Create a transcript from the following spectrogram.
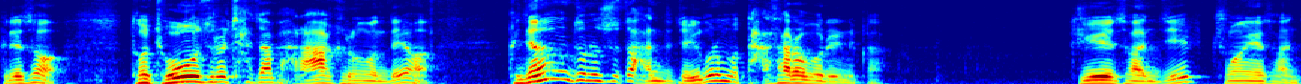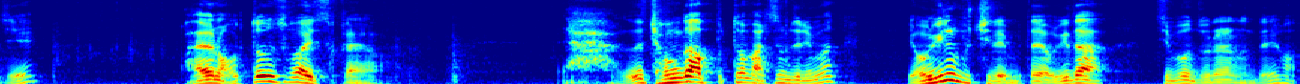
그래서 더 좋은 수를 찾아봐라 그런 건데요. 그냥 두는 수도 안 되죠. 이거는 뭐 다 살아버리니까. 귀에서 한 집, 중앙에서 한 집. 과연 어떤 수가 있을까요? 야, 정답부터 말씀드리면 여기를 붙이랍니다. 여기다 집어넣으라는데요.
